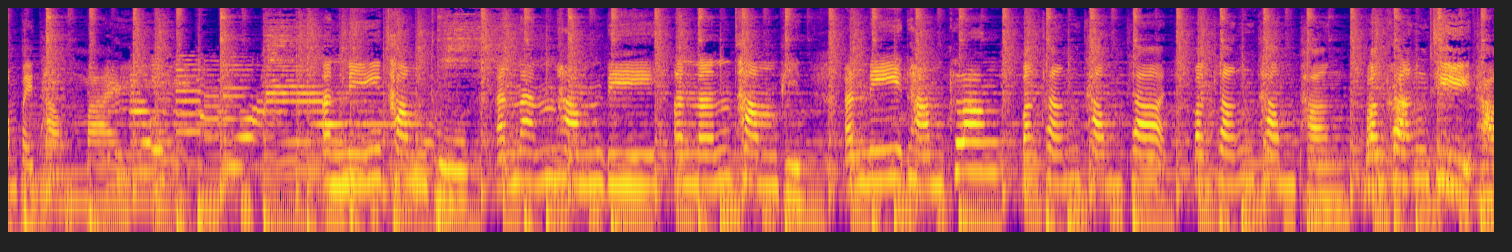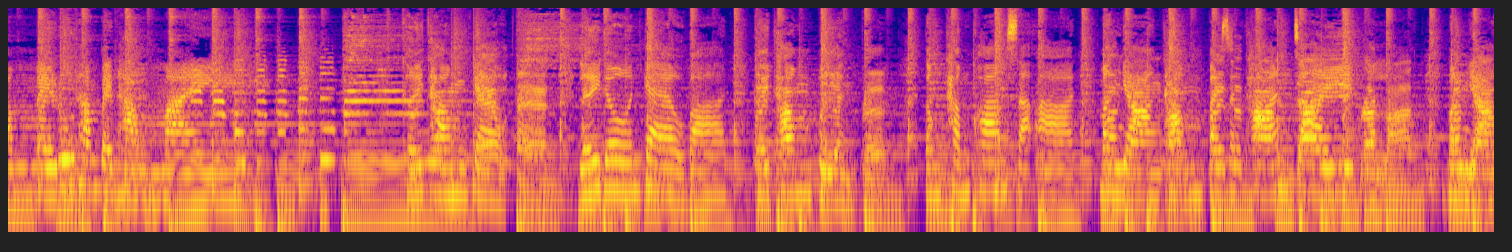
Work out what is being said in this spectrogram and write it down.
ทำไปทำไม อันนี้ทำถูก อันนั้นทำดี อันนั้นทำผิด อันนี้ทำพลั้ง บางครั้งทำพลาด บางครั้งทำพัง บางครั้งที่ทำไม่รู้ทำไปทำไม เคยทำแก้วแตก เลยโดนแก้วบาด เคยทำเปื้อนเปรอะต้องทำความสะอาด บางอย่างทำไปสถานใจประหลาด บางอย่าง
